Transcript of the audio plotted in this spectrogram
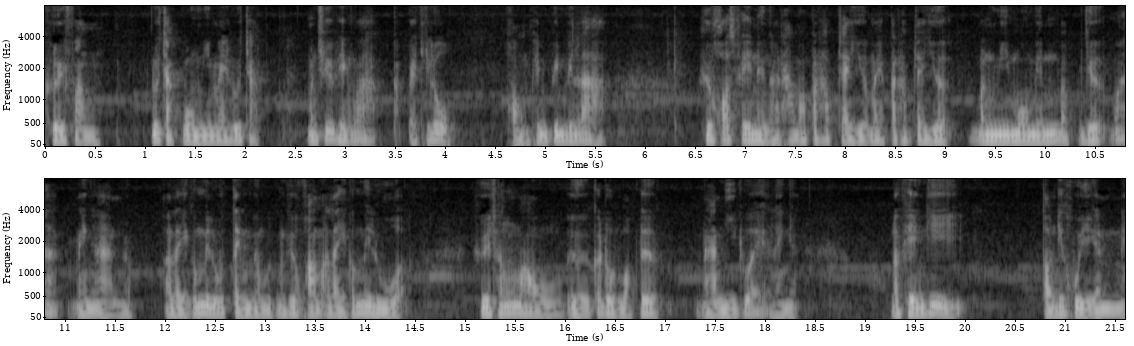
เคยฟัง รู้จักวงนี้ไหมรู้จัก มันชื่อเพลงว่ากลับไปที่โลกของเพนกวินวิลล่า คือคอสเพย์หนึ่งอะถามว่าประทับใจเยอะไหมประทับใจเยอะ มันมีโมเมนต์แบบเยอะมากในงานแบบอะไรก็ไม่รู้เต็มไปหมด มันคือความอะไรก็ไม่รู้อะคือทั้งเมาเออ ก็โดนบอกเลิกงานนี้ด้วยอะไรเงี้ย แล้วเพลงที่ตอนที่คุยกันใน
